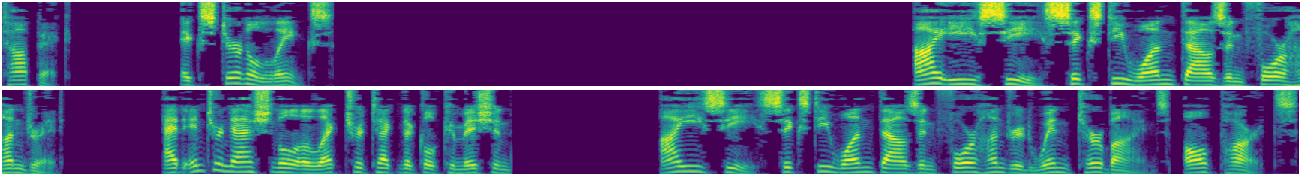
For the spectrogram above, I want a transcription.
Topic. External links. IEC 61400 at International Electrotechnical Commission. IEC 61400 wind turbines, all parts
